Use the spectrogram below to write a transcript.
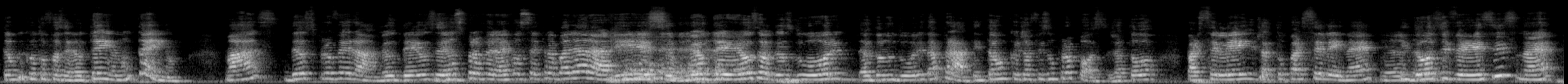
Então o que, que eu tô fazendo? Eu tenho? Não tenho. Mas Deus proverá. Meu Deus, é Deus proverá e você trabalhará. isso, meu Deus é o Deus do ouro, é o dono do ouro e da prata. Então, que eu já fiz um propósito, já tô parcelei, já tô parcelei, né? Em Uhum. 12 vezes, né?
